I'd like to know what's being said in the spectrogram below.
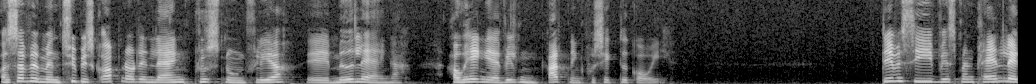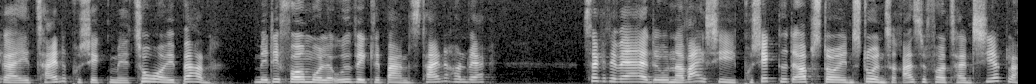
og så vil man typisk opnå den læring plus nogle flere øh, medlæringer, afhængig af hvilken retning projektet går i. Det vil sige, hvis man planlægger et tegneprojekt med toårige børn, med det formål at udvikle barnets tegnehåndværk, så kan det være, at undervejs i projektet, der opstår en stor interesse for at tegne cirkler,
